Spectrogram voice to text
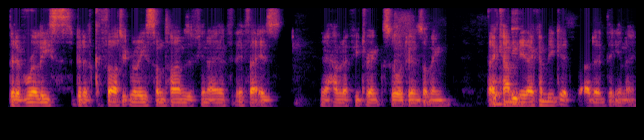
bit of release a bit of cathartic release sometimes if you know if, if that is you know having a few drinks or doing something that can be that can be good I don't think you know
